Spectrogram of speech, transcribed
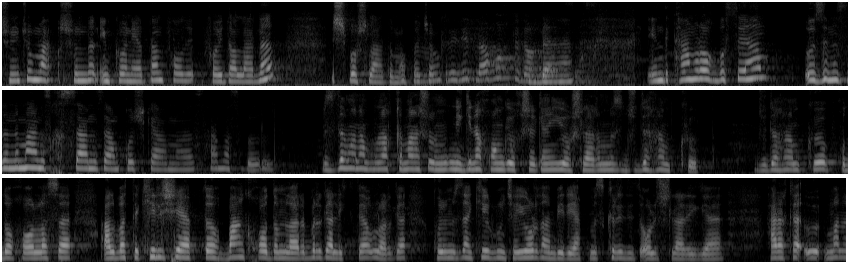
Shuning uchun shundan imkoniyatdan foydalanib ish boshladim opajon. Kreditlar vaqtida olgansiz endi kamroq bo'lsa ham o'zimizni nimamiz hissamizni ham qo'shganmiz hammasi bo'ldi. Bizda mana bunaqa mana shu niginaxonga o'xshagan yoshlarimiz juda ham ko'p. Juda ham ko'p. Xudo xohlasa albatta kelishyapti. Bank xodimlari birgalikda ularga qo'limizdan kelguncha yordam beryapmiz kredit olishlariga. Harakat mana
